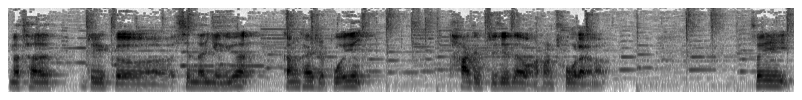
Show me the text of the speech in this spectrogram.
那它这个现在影院刚开始播映，它就直接在网上出来了，所以。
